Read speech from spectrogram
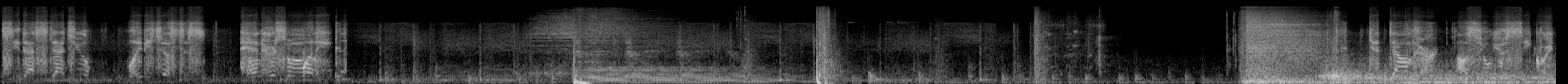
See that statue? Lady Justice. Hand her some money. Get down there. I'll show you a secret.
